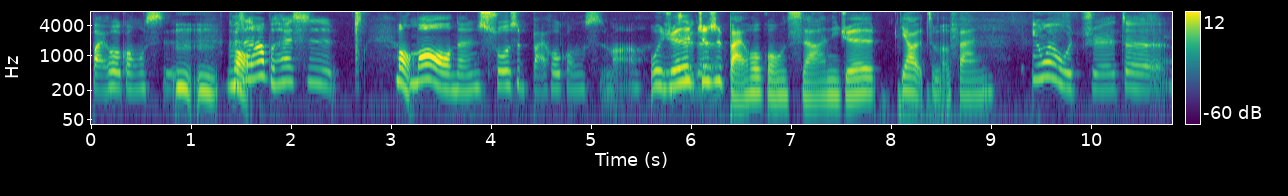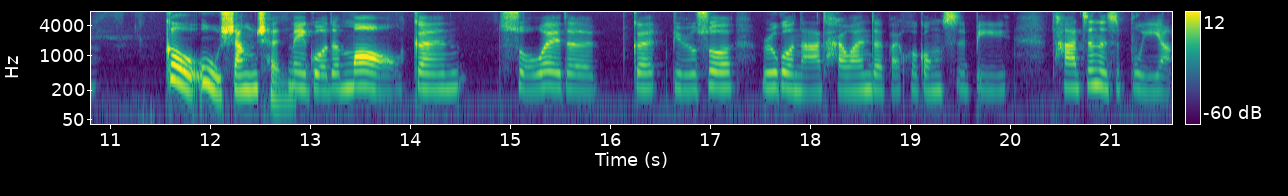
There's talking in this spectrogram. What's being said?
百货公司，嗯嗯，可是它不太是 mall，, mall 能说是百货公司吗？我觉得就是百货公司啊，你觉得要怎么翻？因为我觉得购物商城，美国的 mall 跟所谓的跟，比如说，如果拿台湾的百货公司比，它真的是不一样。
